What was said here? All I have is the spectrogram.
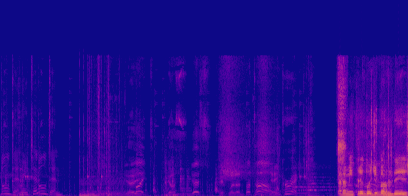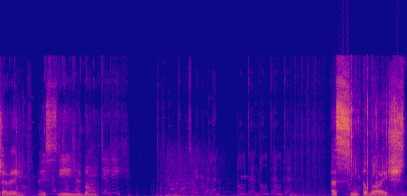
Bulden. Greaton. Bulden. Yay. Correct. O cara me entregou de bandeja, velho. Aí sim, é bom. Assim eu gosto.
